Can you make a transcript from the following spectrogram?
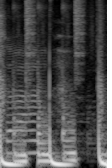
outside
